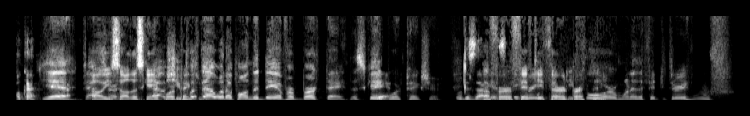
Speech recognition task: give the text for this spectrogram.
okay Yeah. that's oh, you her. saw the That- skateboard she picture put that one up on the day of her birthday, the skateboard picture. what does Oh, that for her 53, 53rd birthday? 54, One of the 53. Oof.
